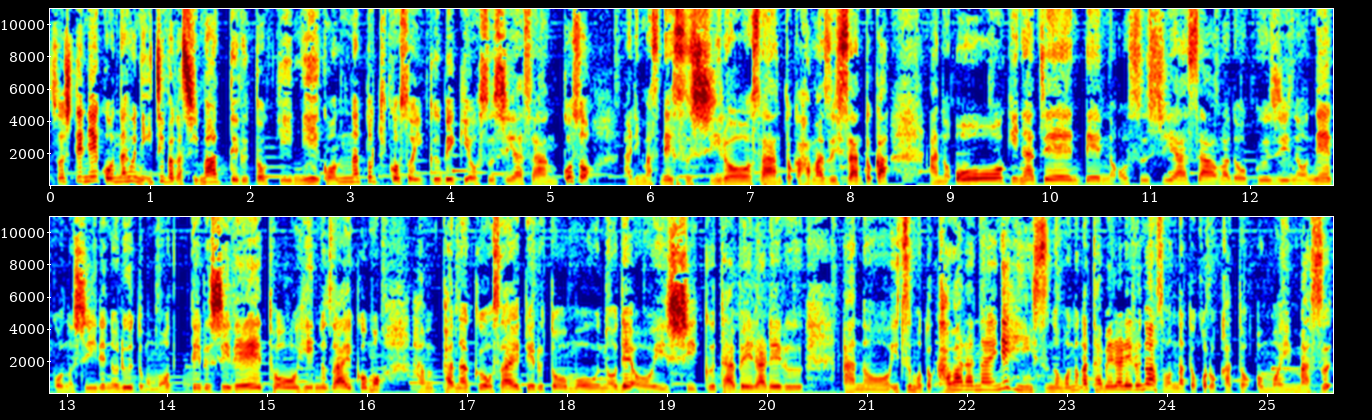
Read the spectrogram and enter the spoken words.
そしてね、こんな風に市場が閉まってる時に、こんな時こそ行くべきお寿司屋さんこそありますね。スシローさんとか、はま寿司さんとか、あの、大きなチェーン店のお寿司屋さんは独自のね、この仕入れのルートも持ってるし、冷凍品の在庫も半端なく抑えてると思うので、美味しく食べられる、あの、いつもと変わらないね、品質のものが食べられるのはそんなところかと思います。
